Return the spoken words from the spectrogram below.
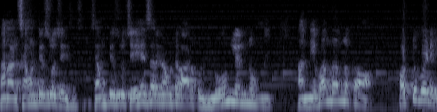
కానీ వాళ్ళు సెవెంటీస్లో చేసేసారు. సెవెంటీస్లో చేసేసారు కాబట్టి వాళ్ళకు లోన్లు ఎన్నో ఉన్నాయి. ఆ నిబంధనలకు కట్టుబడి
